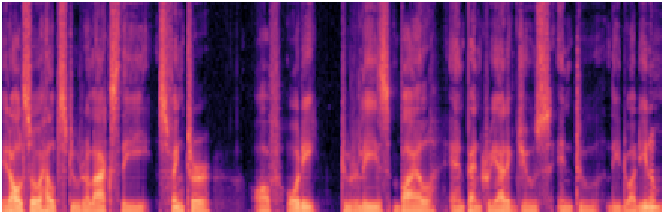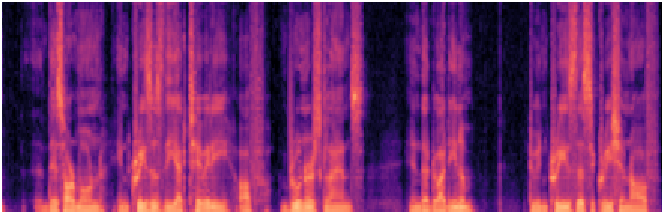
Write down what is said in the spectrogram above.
It also helps to relax the sphincter of Oddi to release bile and pancreatic juice into the duodenum. This hormone increases the activity of Brunner's glands in the duodenum to increase the secretion of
